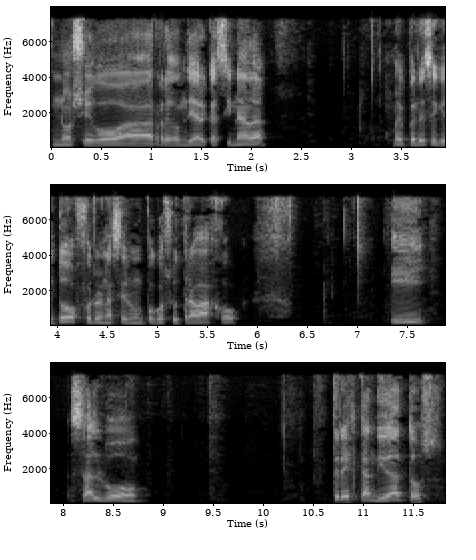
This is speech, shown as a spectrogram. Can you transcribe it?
no llegó a redondear casi nada, me parece que todos fueron a hacer un poco su trabajo y salvo tres candidatos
